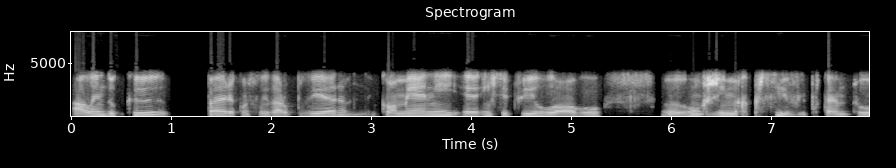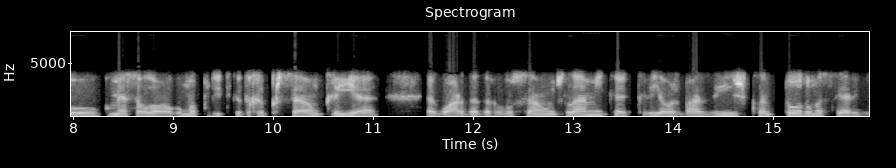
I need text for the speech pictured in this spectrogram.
Além do que, para consolidar o poder, Khomeini uh, instituiu logo um regime repressivo e, portanto, começa logo uma política de repressão, cria a Guarda da Revolução Islâmica, cria os Bazis, portanto, toda uma série de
